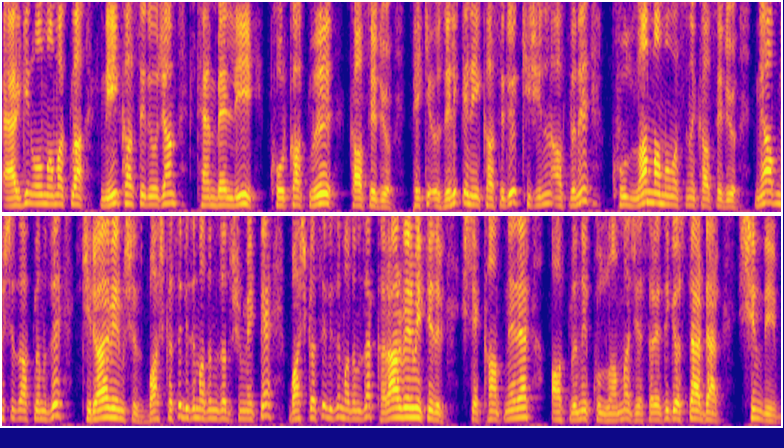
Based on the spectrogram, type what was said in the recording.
ergin olmamakla neyi kastediyor hocam? Tembelliği, korkaklığı kastediyor. Peki özellikle neyi kastediyor? Kişinin aklını kullanmamamasını kastediyor. Ne yapmışız aklımızı? Kiraya vermişiz. Başkası bizim adımıza düşünmekte, başkası bizim adımıza karar vermektedir. İşte Kant ne der? Aklını kullanma cesareti göster der. Şimdi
